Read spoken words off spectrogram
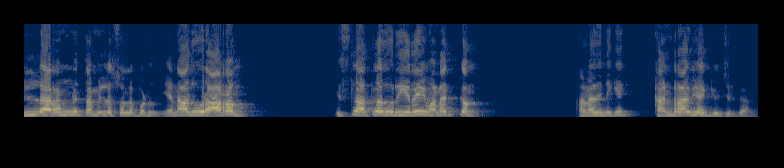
இல்லறம்னு தமிழில் சொல்லப்படுது. ஏன்னா அது ஒரு அறம். இஸ்லாத்தில் அது ஒரு இறை வணக்கம். ஆனால் அது இன்னைக்கு கன்றாவி ஆக்கி வச்சுருக்காங்க.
